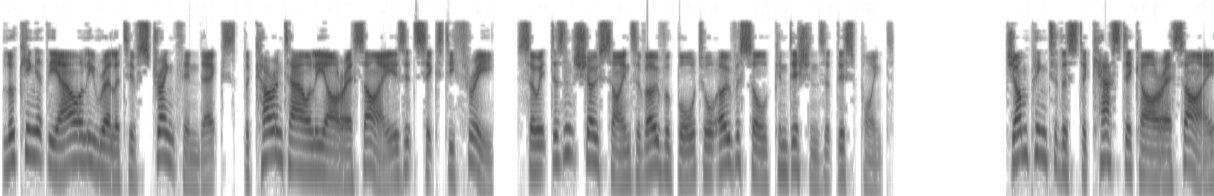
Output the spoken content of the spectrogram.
Looking at the hourly relative strength index, the current hourly RSI is at 63, so it doesn't show signs of overbought or oversold conditions at this point. Jumping to the stochastic RSI,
